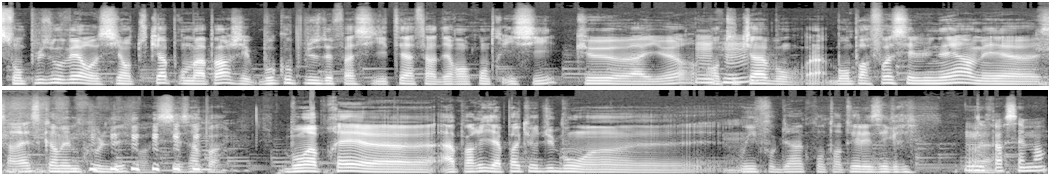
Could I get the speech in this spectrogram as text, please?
sont plus ouverts aussi. En tout cas, pour ma part, j'ai beaucoup plus de facilité à faire des rencontres ici que euh, ailleurs. En Mhm. tout cas, bon, voilà. Bon, parfois c'est lunaire, mais euh, ça reste quand même cool des fois. C'est sympa. Bon, après, euh, à Paris, il n'y a pas que du bon. hein. Euh, Mhm. Oui, il faut bien contenter les aigris. Oui, forcément.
